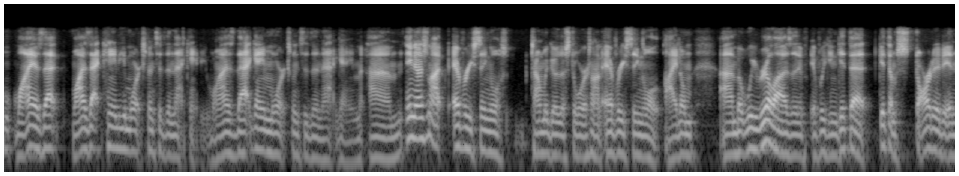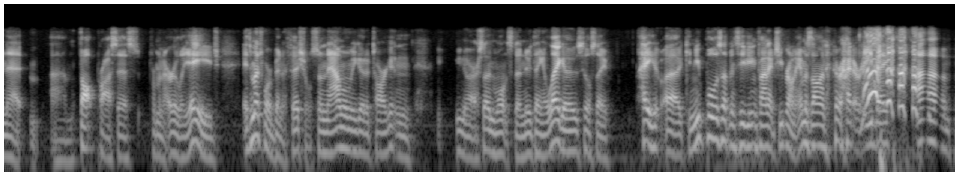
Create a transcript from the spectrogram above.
why is that why is that candy more expensive than that candy? Why is that game more expensive than that game? Um, you know, it's not every single time we go to the store, it's not every single item, um, but we realize that if, if we can get that get them started in that um, thought process from an early age, it's much more beneficial. So now when we go to Target and you know our son wants the new thing of Legos, he'll say, hey, uh, can you pull this up and see if you can find it cheaper on Amazon, right, or eBay? um,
